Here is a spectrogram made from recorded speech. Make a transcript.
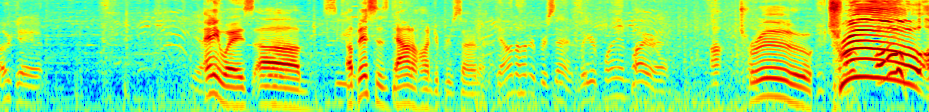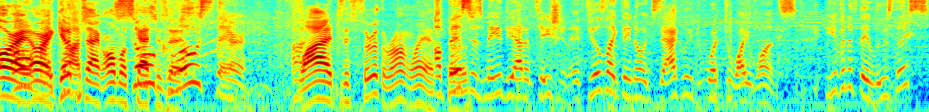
Okay. Yeah. Anyways, um, See, Abyss is down 100%. down 100%, but you're playing Pyra. Uh, True. True. Oh, oh, all right, oh all right. Get up gosh, attack almost so catches it. So close there. Uh, Why? Just threw it the wrong way. I Abyss suppose. has made the adaptation. It feels like they know exactly what Dwight wants. Even if they lose this,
